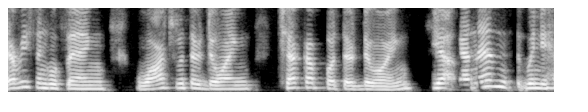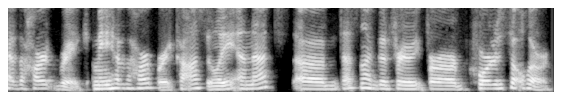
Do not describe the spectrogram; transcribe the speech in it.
every single thing, watch what they're doing, check up what they're doing. Yeah. And then when you have the heartbreak, I mean, you have the heartbreak constantly, and that's um, that's not good for for our cortisol or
